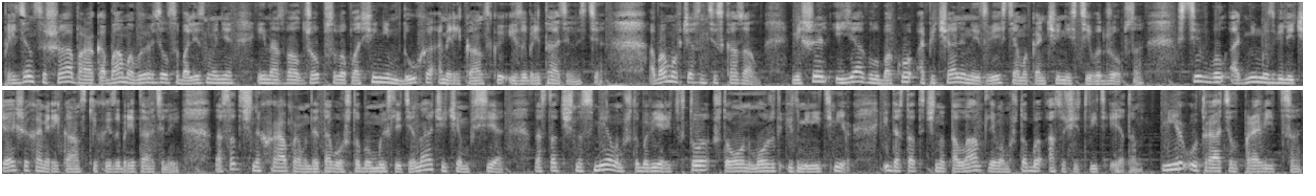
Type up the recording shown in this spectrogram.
Президент США Барак Обама выразил соболезнования и назвал Джобса воплощением духа американской изобретательности. Обама в частности сказал, «Мишель и я глубоко опечалены известием о кончине Стива Джобса. Стив был одним из величайших американских изобретателей, достаточно храбрым для того, чтобы мыслить иначе, чем все, смелым, чтобы верить в то, что он может изменить мир, и достаточно талантливым, чтобы осуществить это. Мир утратил провидца,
